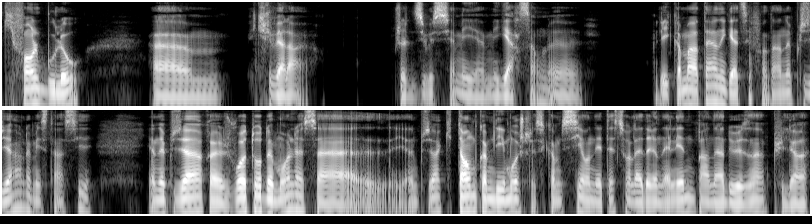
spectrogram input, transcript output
qui font le boulot, écrivez-leur. Je le dis aussi à mes, mes garçons. Les commentaires négatifs, on en a plusieurs, là, mais c'est ainsi il y en a plusieurs, euh, je vois autour de moi, là, ça, il y en a plusieurs qui tombent comme des mouches. C'est comme si on était sur l'adrénaline pendant deux ans, puis là,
